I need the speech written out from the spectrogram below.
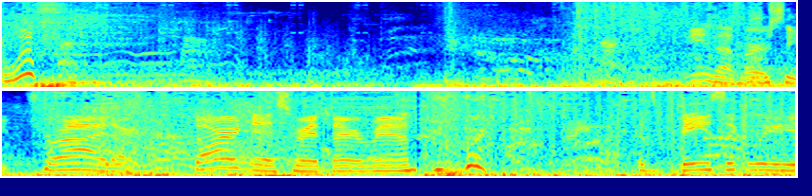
Woof! Need that mercy. Try our darkness right there, man. it's basically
